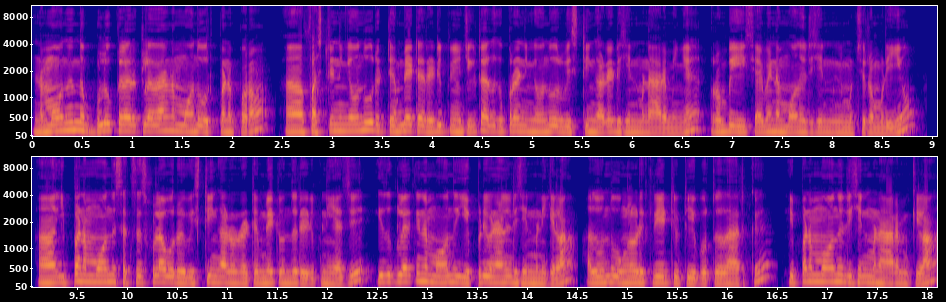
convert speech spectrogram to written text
நம்ம வந்து இந்த ப்ளூ கலருக்குள்ள தான் நம்ம வந்து ஒர்க் பண்ண போகிறோம் ஃபஸ்ட்டு நீங்கள் வந்து ஒரு டெம்ப்ளேட்டை ரெடி பண்ணி வச்சுக்கிட்டு அதுக்கப்புறம் நீங்கள் வந்து ஒரு விசிட்டிங் கார்டை டிசைன் பண்ண ஆரம்பிங்க. ரொம்ப ஈஸியாகவே நம்ம வந்து டிசைன் பண்ணி முடிச்சிட முடியும். இப்போ நம்ம வந்து சக்ஸஸ்ஃபுல்லாக ஒரு விசிட்டிங் கார்டோட டெம்லேட் வந்து ரெடி பண்ணியாச்சு. இதுக்குள்ளே நம்ம வந்து எப்படி வேணாலும் டிசைன் பண்ணிக்கலாம். அது வந்து உங்களோட கிரியேட்டிவிட்டியை பொறுத்து தான் இருக்குது இப்போ நம்ம வந்து டிசைன் பண்ண ஆரம்பிக்கலாம்.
